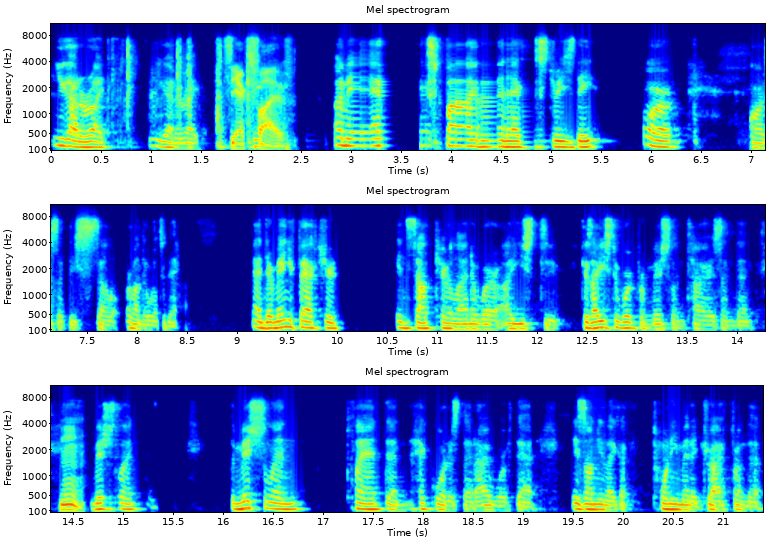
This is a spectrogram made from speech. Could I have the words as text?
You got it right. You got it right. It's the X5. I mean, X5 and X3s, they or cars that they sell around the world today, and they're manufactured in South Carolina, where I used to, because I used to work for Michelin tires, and then mm. Michelin, the Michelin plant and headquarters that I worked at is only like a 20 minute drive from the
